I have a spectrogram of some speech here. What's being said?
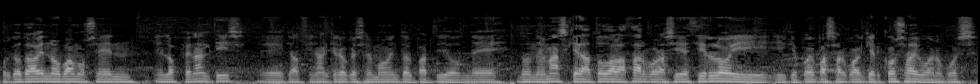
porque otra vez nos vamos en, los penaltis, eh, que al final creo que es el momento del partido donde, donde más queda todo al azar, por así decirlo, y, que puede pasar cualquier cosa. Y bueno, pues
